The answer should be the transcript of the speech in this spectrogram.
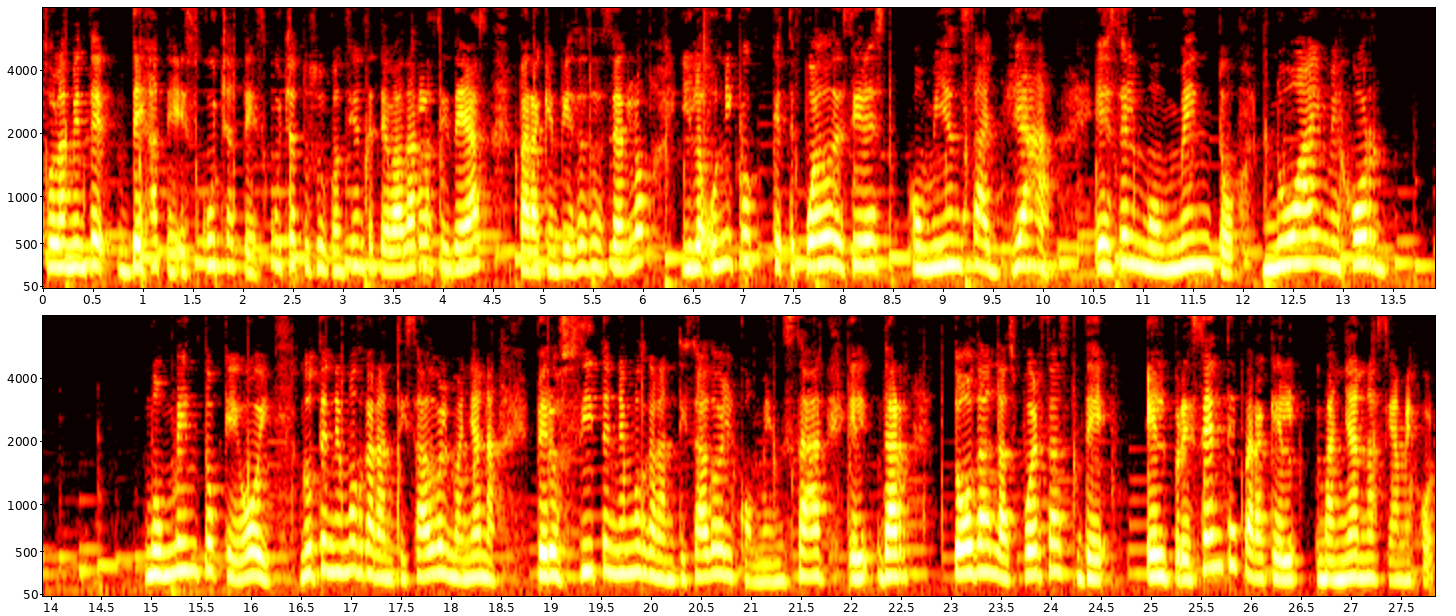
Solamente déjate, escúchate, escucha tu subconsciente. Te va a dar las ideas para que empieces a hacerlo. Y lo único que te puedo decir es comienza ya es el momento. No hay mejor momento que hoy. No tenemos garantizado el mañana, pero sí tenemos garantizado el comenzar, el dar todas las fuerzas de el presente para que el mañana sea mejor.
